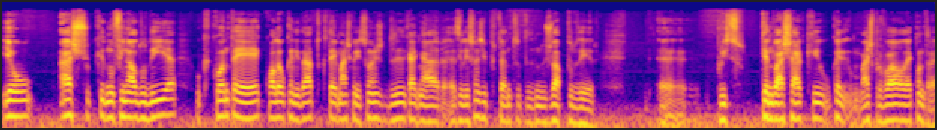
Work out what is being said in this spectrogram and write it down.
Eu acho que no final do dia o que conta é qual é o candidato que tem mais condições de ganhar as eleições e, portanto, de nos dar poder. Uh, por isso, tendo a achar que o mais provável é contra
